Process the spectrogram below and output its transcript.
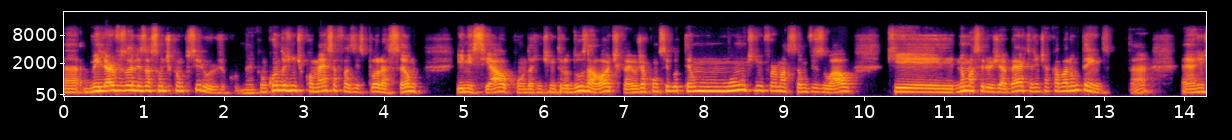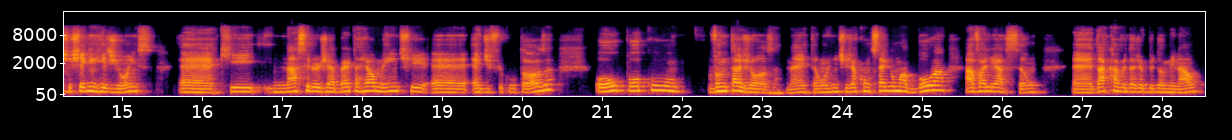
Uh, melhor visualização de campo cirúrgico. Né? Então, quando a gente começa a fazer exploração inicial, quando a gente introduz a ótica, eu já consigo ter um monte de informação visual que numa cirurgia aberta a gente acaba não tendo. Tá? É, a gente chega em regiões é, que na cirurgia aberta realmente é, é dificultosa ou pouco vantajosa, né? Então a gente já consegue uma boa avaliação é, da cavidade abdominal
